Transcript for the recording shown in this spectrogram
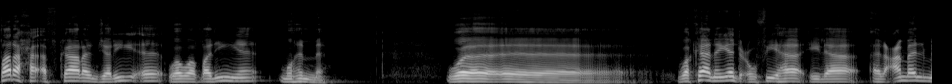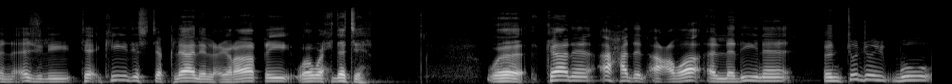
طرح أفكارا جريئة ووطنية مهمة. آه، وكان يدعو فيها إلى العمل من أجل تأكيد استقلال العراق ووحدته. وكان أحد الأعضاء الذين انتدبوا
